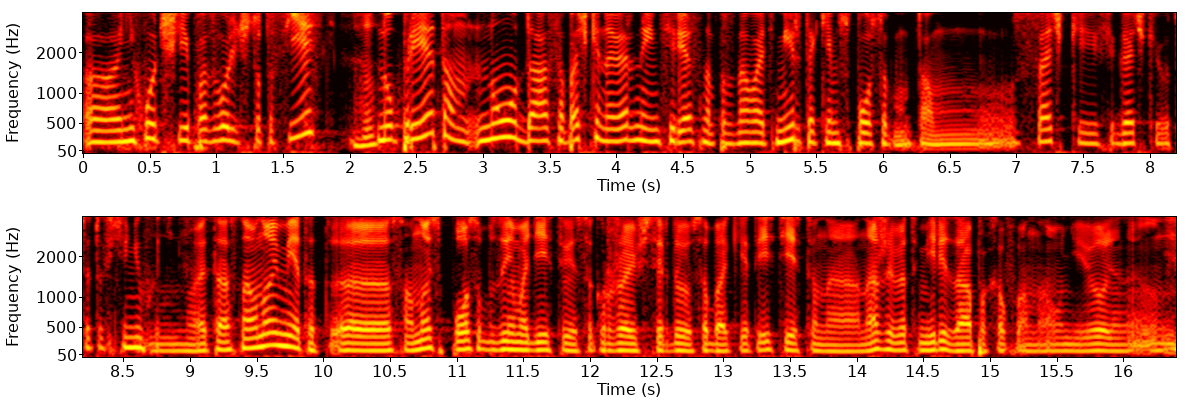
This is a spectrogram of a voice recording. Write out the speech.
э, не хочешь ей позволить что-то съесть, угу. но при этом, ну да, собачке, наверное, интересно познавать мир таким способом, там, сачки, фигачки, вот эту всю нюхать. Ну, это основной метод, э, основной способ взаимодействия с окружающей средой у собаки. Это естественно, она живет в мире запахов, она у нее... Э,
